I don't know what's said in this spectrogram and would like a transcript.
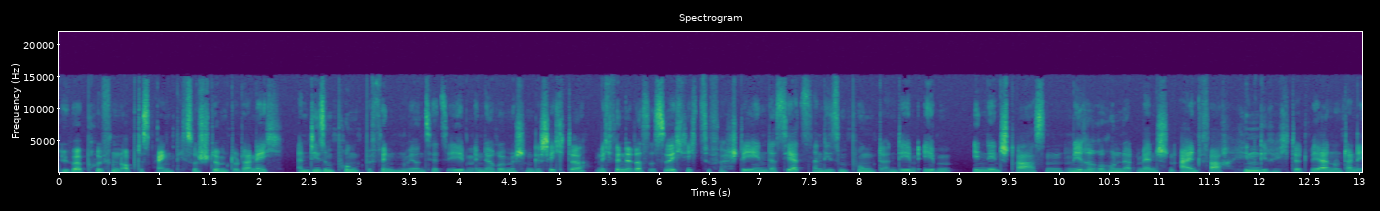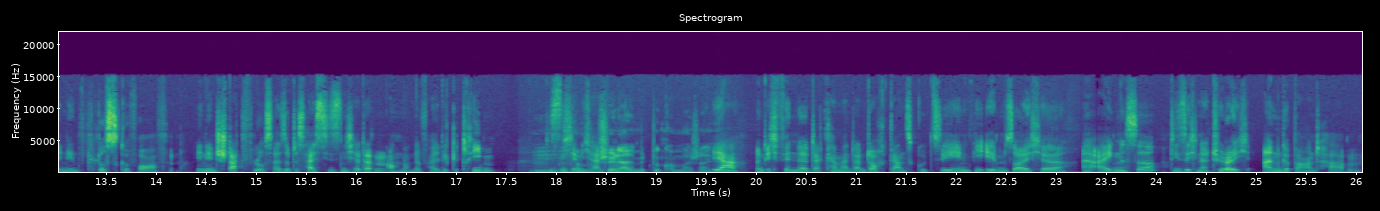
überprüfen, ob das eigentlich so stimmt oder nicht. An diesem Punkt befinden wir uns jetzt eben in der römischen Geschichte und ich finde, das ist wichtig zu verstehen, dass jetzt an diesem Punkt, an dem eben in den Straßen mehrere hundert Menschen einfach hingerichtet werden und dann in den Fluss geworfen, in den Stadtfluss. Also das heißt, sie sind ja dann auch noch eine Weile getrieben. Mhm, Die sind einfach- schön alle mitbekommen wahrscheinlich. Ja, und ich finde, da kann man dann doch ganz gut sehen, wie eben solche Ereignisse, die sich natürlich angebahnt haben,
